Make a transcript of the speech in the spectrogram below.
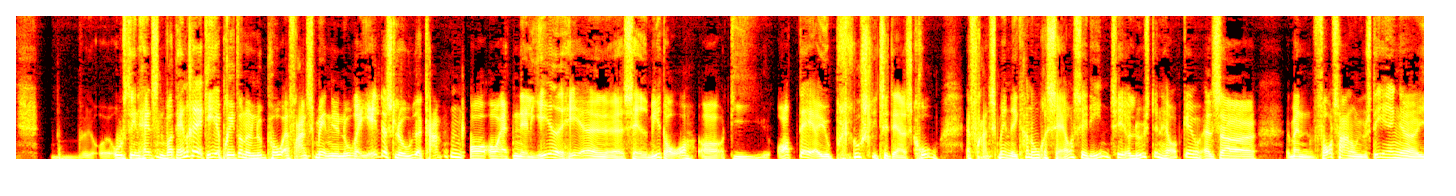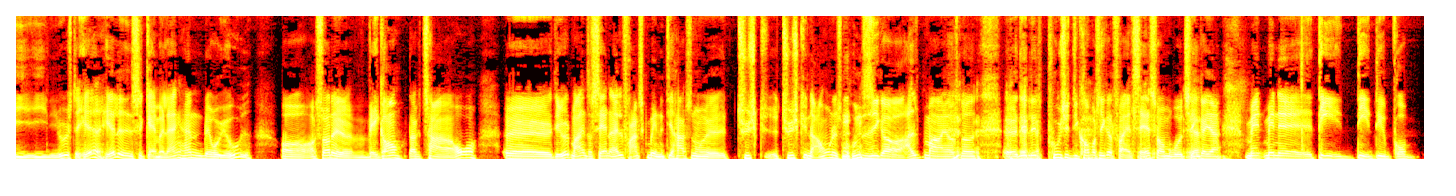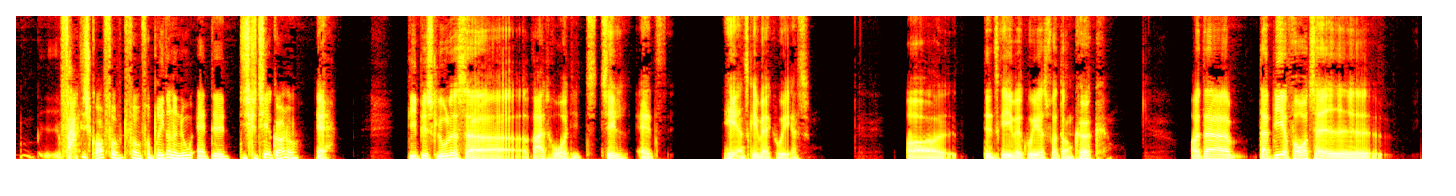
Ole Sten Hansen, hvordan reagerer britterne nu på, at franskmændene nu reelt er slået ud af kampen, og, og at den allierede her er sad midt over, og de opdager jo pludselig til deres kro, at franskmændene ikke har nogen reserver sat sætte ind til at løse den her opgave. Altså, man foretager nogle justeringer i, i øverste her, herledelse. Gamelang, han bliver ryger ud, og, og så er det Vegan, der tager over. Øh, det er jo et meget interessant, alle franskmænd, de har sådan nogle øh, tysk, tyske navne, som Hunziker og Altmaier og sådan noget. Øh, det er lidt pushy, de kommer sikkert fra Alsace-området, tænker ja. jeg. Men, men øh, det, det, det går faktisk op for, for, for britterne nu, at øh, de skal til at gøre noget. Ja. De beslutter sig ret hurtigt til, at hæren skal evakueres og den skal evakueres fra Dunkirk. Og der, der bliver foretaget øh,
